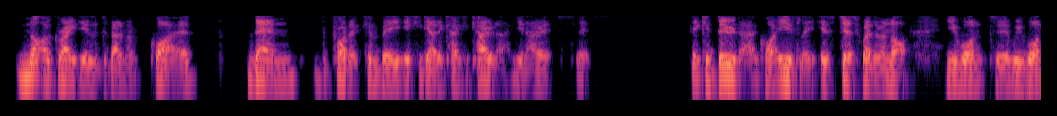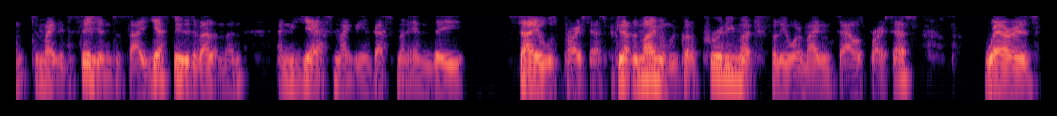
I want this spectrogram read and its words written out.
not a great deal of development required. Then the product can be, it could go to Coca Cola. You know, it's, it's, it could do that quite easily. It's just whether or not you want to. We want to make the decision to say yes, do the development, and yes, make the investment in the sales process. Because at the moment we've got a pretty much fully automated sales process. Whereas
